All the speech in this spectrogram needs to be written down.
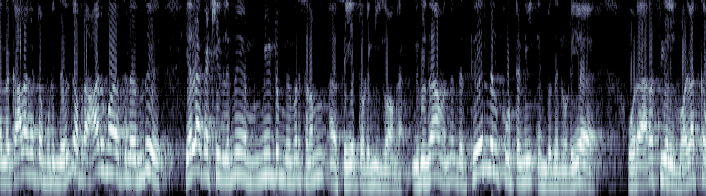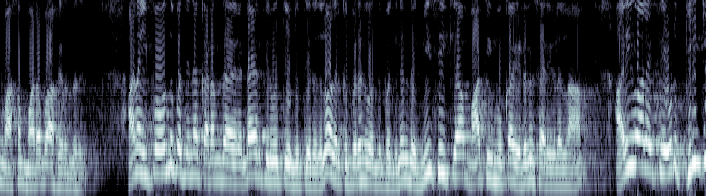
அந்த காலகட்டம் முடிந்ததுக்கு அப்புறம் ஆறு மாதத்துலேருந்து எல்லா கட்சிகளுமே மீண்டும் விமர்சனம் செய்ய தொடங்கிக்குவாங்க. இதுதான் வந்து இந்த தேர்தல் கூட்டணி என்பதனுடைய ஒரு அரசியல் வழக்கமாக மரபாக இருந்தது. ஆனால் இப்போ வந்து பார்த்திங்கன்னா கடந்த ரெண்டாயிரத்தி இருபத்தி ஒன்று தேர்தலும் அதற்கு பிறகு வந்து பார்த்திங்கன்னா இந்த விசிகா மதிமுக இடதுசாரிகள் எல்லாம் அறிவாலயத்தையோடு பிரிக்க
